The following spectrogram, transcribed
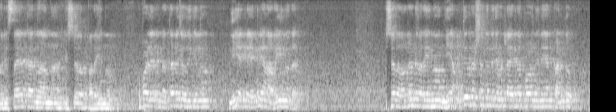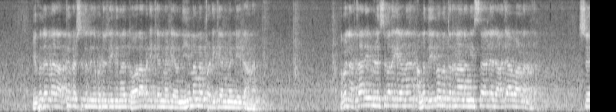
ഒരു ഇസ്രായേൽക്കാരനാണെന്ന് ഈശോ പറയുന്നു അപ്പോൾ നത്താനെ ചോദിക്കുന്നു നീ എന്നെ എങ്ങനെയാണ് അറിയുന്നത്? ഈശ്വര അവരോട് പറയുന്നു നീ അത്യവൃക്ഷത്തിന്റെ ചുവട്ടിലായിരുന്നപ്പോൾ നിന്നെ ഞാൻ കണ്ടു. യഹൂദന്മാർ അത്യവൃക്ഷത്തിന്റെ ചുവട്ടിലിരിക്കുന്നത് തോറ പഠിക്കാൻ വേണ്ടിയാണ് നിയമങ്ങൾ പഠിക്കാൻ വേണ്ടിയിട്ടാണ്. അപ്പോൾ നത്താനിയിൽ വിളിച്ചു പറയുകയാണ് അങ്ങ് ദൈവപുത്രനാണ് അങ്ങ് ഇസ്രായേലിലെ രാജാവാണ്. പക്ഷേ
